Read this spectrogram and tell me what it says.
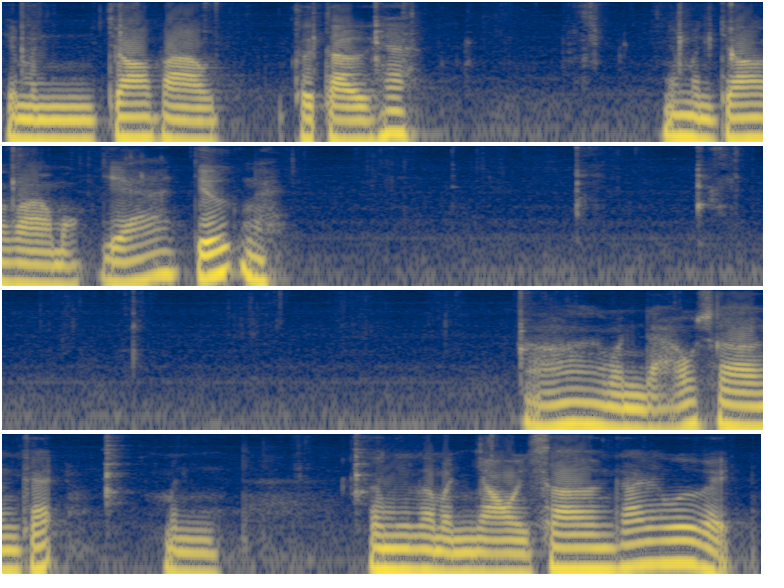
Thì mình cho vào từ từ ha. Nhưng mình cho vào một giá trước nè. Đó mình đảo sơn cái. Mình coi như là mình nhồi sơn cái đó quý vị.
